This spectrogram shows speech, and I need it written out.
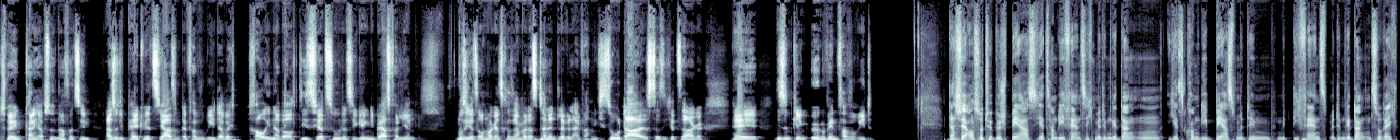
Deswegen kann ich absolut nachvollziehen. Also die Patriots, ja, sind der Favorit, aber ich traue ihnen aber auch dieses Jahr zu, dass sie gegen die Bears verlieren. Muss ich jetzt auch mal ganz klar sagen, weil das Talentlevel einfach nicht so da ist, dass ich jetzt sage, hey, die sind gegen irgendwen Favorit. Das wäre auch so typisch Bears. Jetzt haben die Fans sich mit dem Gedanken, jetzt kommen die Bears mit dem, mit die Fans mit dem Gedanken zurecht,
